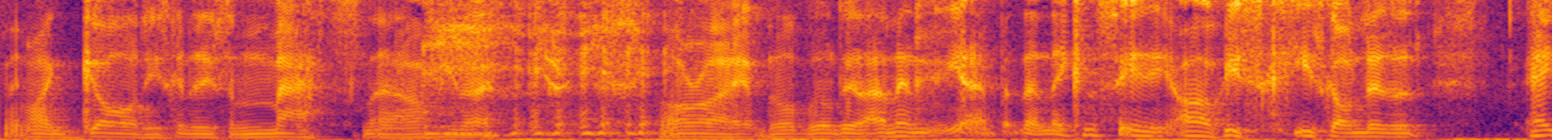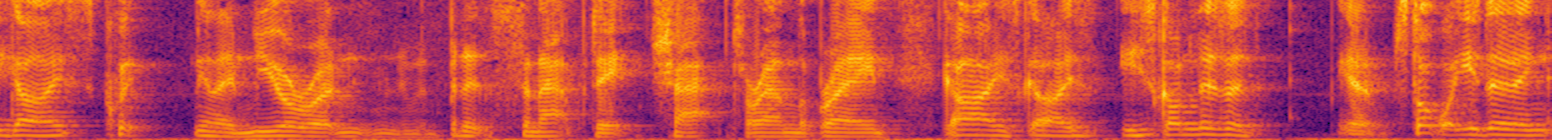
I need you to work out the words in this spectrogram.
Think, my God, he's going to do some maths now. You know, all right, we'll we'll do that. And then yeah, but then they can see, oh, he's he's gone lizard. Hey guys, quick you know, neuron, bit of synaptic chat around the brain. Guys, guys, he's gone lizard. Yeah, stop what you're doing.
